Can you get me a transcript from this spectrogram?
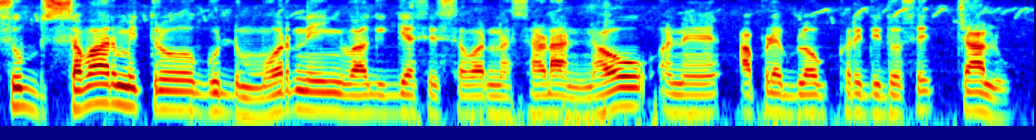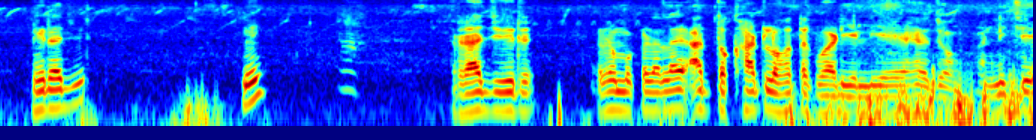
શુભ સવાર મિત્રો. ગુડ મોર્નિંગ વાગી ગયા છે સવારના સાડા નવ અને આપણે બ્લોગ કરી દીધો છે ચાલુ. નહીં રાજવીર? નહીં? રાજવીર રમકડા લાય. આજ તો ખાટલો હતક વાળીએ લઈએ હે જો. નીચે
